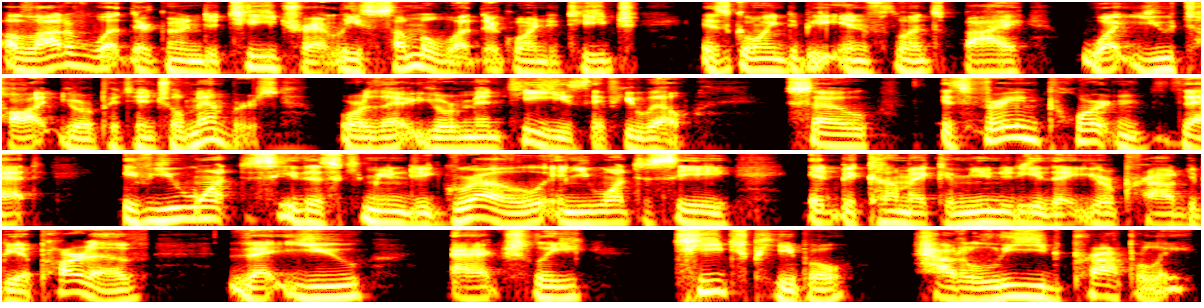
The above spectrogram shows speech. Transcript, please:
a lot of what they're going to teach, or at least some of what they're going to teach, is going to be influenced by what you taught your potential members or the, your mentees, if you will. So it's very important that if you want to see this community grow and you want to see it become a community that you're proud to be a part of, that you actually teach people how to lead properly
